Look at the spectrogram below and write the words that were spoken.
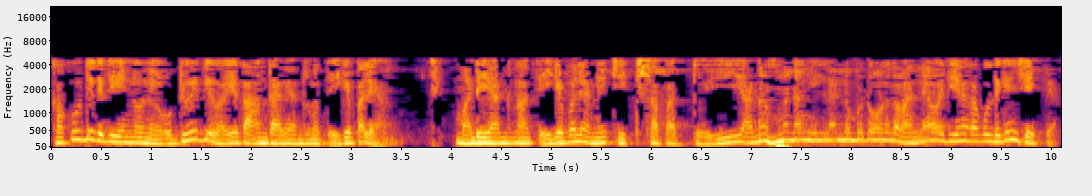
කකුල් දෙක තියෙන්න ඕනේ ඔටුවේගේ වගේ කාන්තාරය යන්නුනොත් ඒකේ ඵලයක්. මඩේ යන්නුනොත් ඒකේ ඵලයක්. මේ කික් සපත්තුයි අනම්මනම් ඉල්ලන්න ඔබට ඕන ගමන් නැහැ ඔය තියෙන කකුල් දෙකෙන් ෂේප් එක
